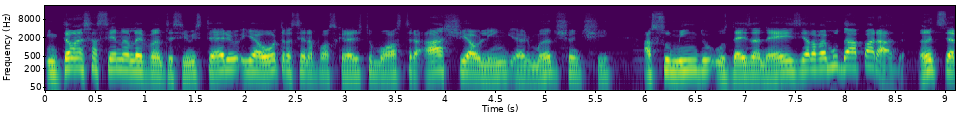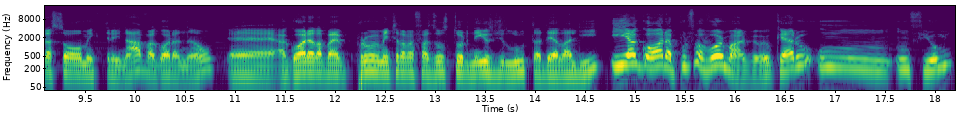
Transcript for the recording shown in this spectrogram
Então essa cena levanta esse mistério e a outra cena pós-crédito mostra a Xiaoling, a irmã do Shang-Chi, assumindo os Dez Anéis e ela vai mudar a parada. Antes era só homem que treinava, agora não. É, agora ela vai, provavelmente ela vai fazer os torneios de luta dela ali. E agora, por favor, Marvel, eu quero um, um filme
